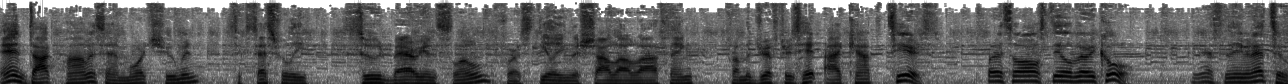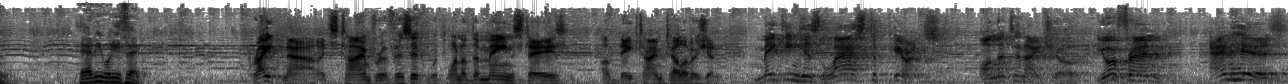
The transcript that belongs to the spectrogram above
And Doc Pomus and Mort Shuman successfully sued Barri and Sloan for stealing the Sha La La thing from the Drifters' hit I Count the Tears. But it's all still very cool. And that's the name of that tune. Eddie, what do you think? Right now, it's time for a visit with one of the mainstays of daytime television. Making his last appearance on The Tonight Show, your friend and his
